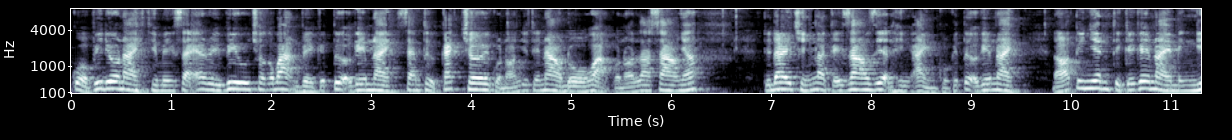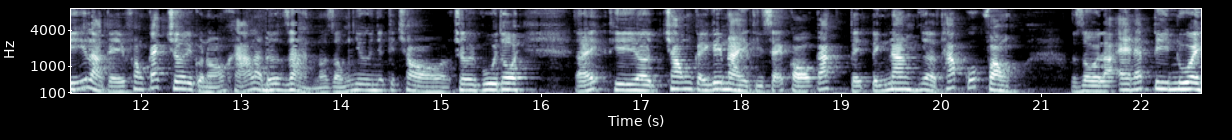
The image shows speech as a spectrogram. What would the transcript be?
của video này thì mình sẽ review cho các bạn về cái tựa game này xem thử cách chơi của nó như thế nào đồ họa của nó ra sao nhé thì đây chính là cái giao diện hình ảnh của cái tựa game này. Đó tuy nhiên thì cái game này mình nghĩ là cái phong cách chơi của nó khá là đơn giản nó giống như những cái trò chơi vui thôi đấy thì uh, trong cái game này thì sẽ có các cái tính năng như là tháp quốc phòng rồi là NFT nuôi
